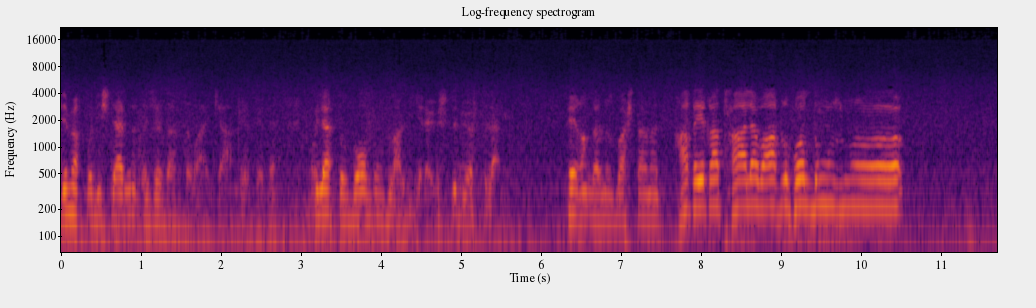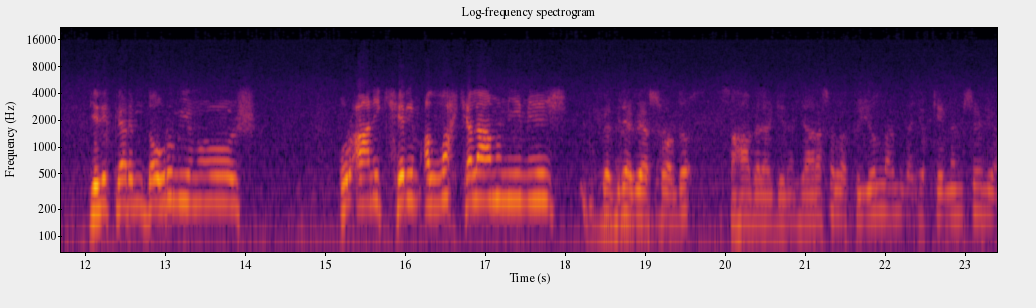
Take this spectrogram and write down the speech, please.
demek bu dişlerini gıcırdattı vay kafir dedi. Öyle doldurdular bir yere, üstünü örttüler. Peygamberimiz başlarına hakikat hale vakıf oldunuz mu? Dediklerim doğru muymuş? Kur'an-ı Kerim Allah kelamı mıymış? Ve bile bile sordu. Sahabeler gelen, ya Resulallah duyuyorlar mı da yok kendine mi söylüyor?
